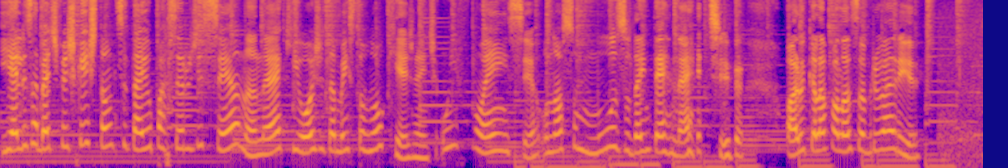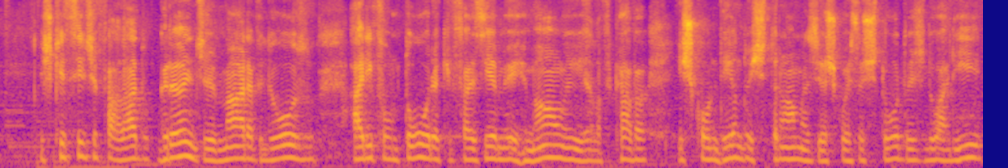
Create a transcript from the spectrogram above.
E a Elizabeth fez questão de citar aí o parceiro de cena, né, que hoje também se tornou o quê, gente? O influencer, o nosso muso da internet. Olha o que ela falou sobre o Ari. Esqueci de falar do grande, maravilhoso Ari Fontoura, que fazia meu irmão e ela ficava escondendo as tramas e as coisas todas do Ari,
